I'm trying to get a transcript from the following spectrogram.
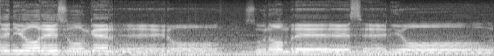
Señor es un guerrero, su nombre es Señor.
